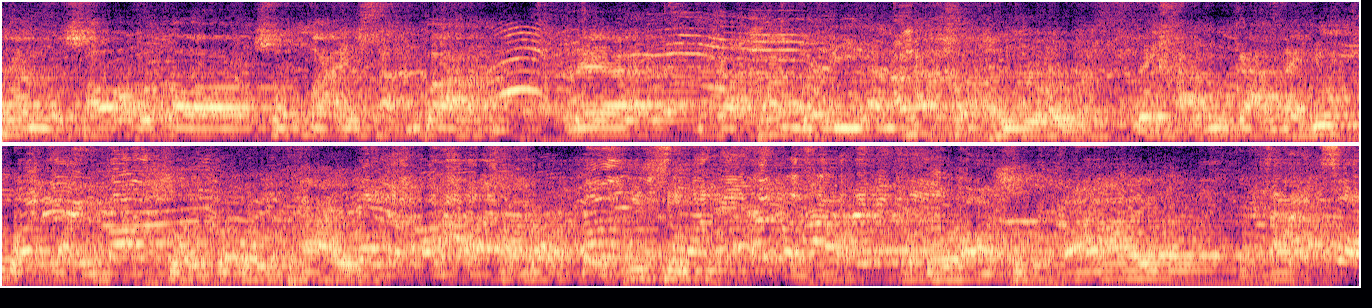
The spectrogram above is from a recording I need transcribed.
ท่านสอบตสมหมายสันบางและนะครับท่านบดีอันทักชมพูเลขานุการนายกองค์การส่วนตำบลไทยนะครับสำหรับเด็กที่สิบนะครับขบวนสุดท้ายนะครับ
